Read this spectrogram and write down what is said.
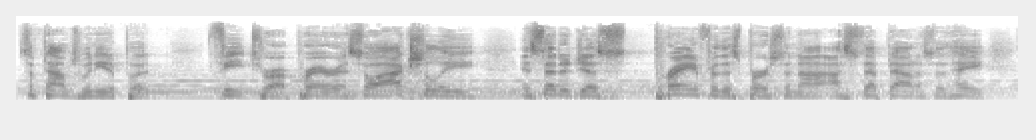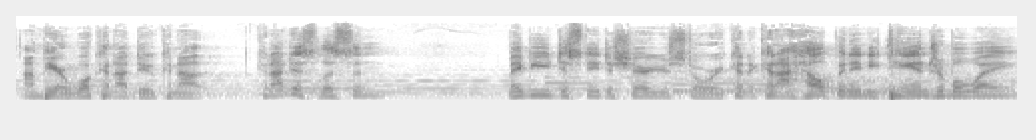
Sometimes we need to put feet to our prayer. And so I actually, instead of just praying for this person, I, I stepped out and said, Hey, I'm here. What can I do? Can I, can I just listen? Maybe you just need to share your story. Can, can I help in any tangible way?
